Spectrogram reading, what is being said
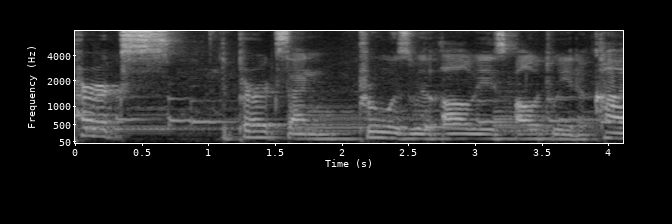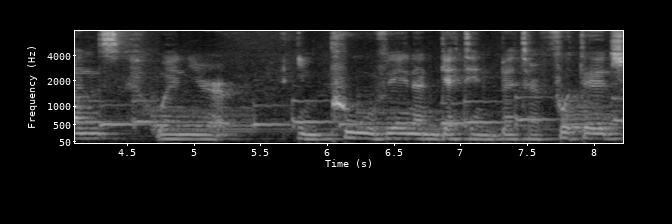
perks the perks and pros will always outweigh the cons when you're improving and getting better footage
